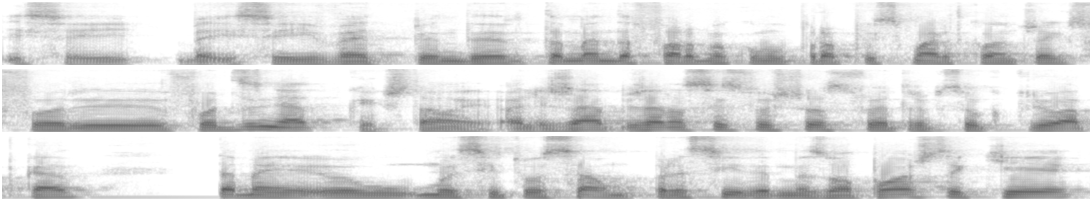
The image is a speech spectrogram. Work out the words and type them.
Isso aí, bem, isso aí vai depender também da forma como o próprio smart contract for, for desenhado, porque a questão é, olha, já, já não sei se foi, se foi outra pessoa que criou há bocado, também uma situação parecida, mas oposta, que é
